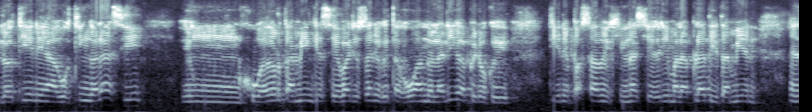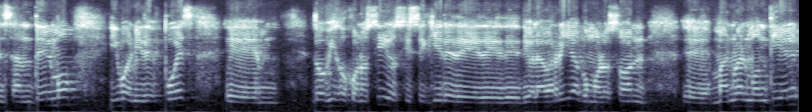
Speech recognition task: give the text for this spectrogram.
lo tiene Agustín Galassi, un jugador también que hace varios años que está jugando en la liga, pero que tiene pasado en Gimnasia Grima La Plata y también en San Telmo. Y bueno, y después eh, dos viejos conocidos, si se quiere, de, de, Olavarría, como lo son eh, Manuel Montiel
